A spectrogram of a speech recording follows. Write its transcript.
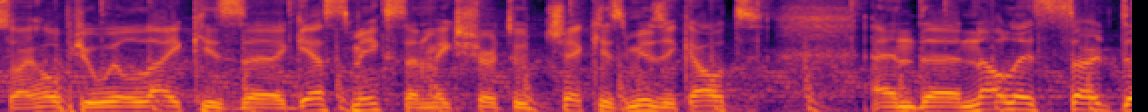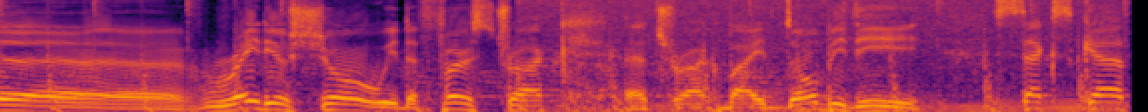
So I hope you will like his uh, guest mix and make sure to check his music out. And uh, now let's start the radio show with the first track, a track by Dobby D, Sex Cat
